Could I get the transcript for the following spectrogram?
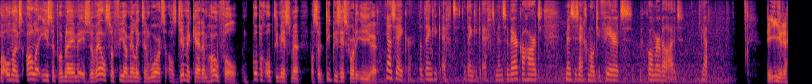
Maar ondanks alle Ierse problemen is zowel Sophia Millington Ward als Jim McAdam hoopvol. Een koppig optimisme wat zo typisch is voor de Ieren. Jazeker, dat denk ik echt. Dat denk ik echt. Mensen werken hard, mensen zijn gemotiveerd, komen er wel uit. Ja. De Ieren,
